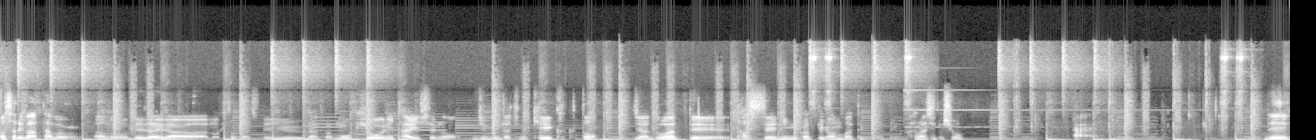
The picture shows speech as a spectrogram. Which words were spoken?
まあ、それが多分あのデザイナーの人たちでいうなんか目標に対しての自分たちの計画とじゃあどうやって達成に向かって頑張っていくかっていう話でしょ？はい。で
